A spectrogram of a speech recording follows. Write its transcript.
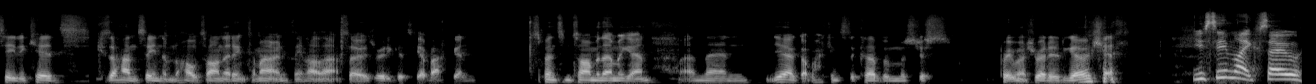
see the kids because I hadn't seen them the whole time. They didn't come out or anything like that. So it was really good to get back and spend some time with them again. And then yeah, I got back into the club and was just pretty much ready to go again. You seem like so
